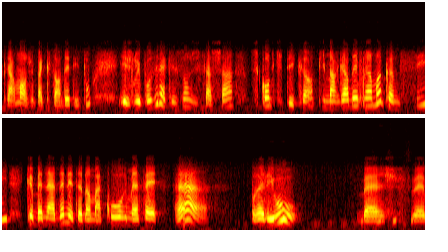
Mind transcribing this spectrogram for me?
clairement, je veux pas qu'il s'endette et tout. Et je lui ai posé la question, je lui ai dit, Sacha, tu comptes quitter quand? Puis il m'a regardé vraiment comme si que Ben Laden était dans ma cour, il m'a fait, hein, pour aller où? Ben, je fais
